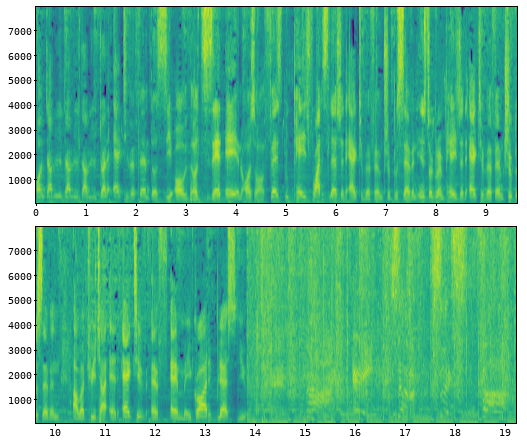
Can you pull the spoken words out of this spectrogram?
on www.activefm.co.za and also our Facebook page forward slash at ActiveFM triple seven, Instagram page at ActiveFM triple seven, our Twitter at ActiveFM. May God bless you. Nine, eight, seven, six, five,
